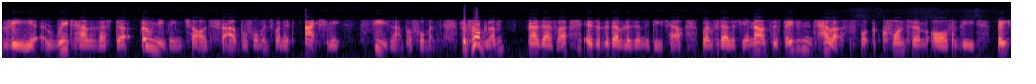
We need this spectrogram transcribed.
the retail investor only being charged for outperformance when it actually sees outperformance. The problem as ever, is that the devil is in the detail. When Fidelity announced this, they didn't tell us what the quantum of the base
